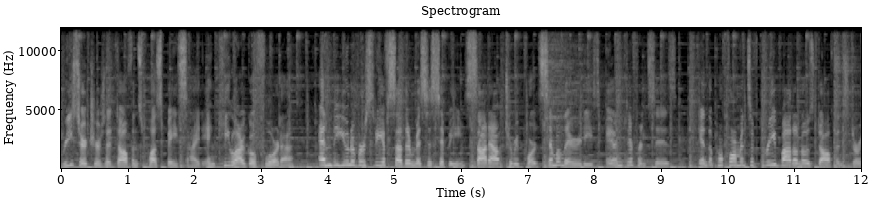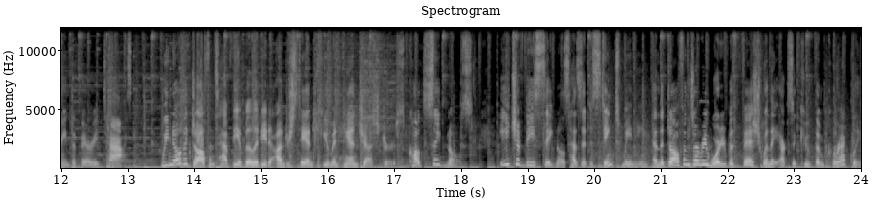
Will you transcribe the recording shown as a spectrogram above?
Researchers at Dolphins Plus Bayside in Key Largo, Florida, and the University of Southern Mississippi sought out to report similarities and differences in the performance of three bottlenose dolphins during the varied task. We know that dolphins have the ability to understand human hand gestures, called signals. Each of these signals has a distinct meaning, and the dolphins are rewarded with fish when they execute them correctly.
